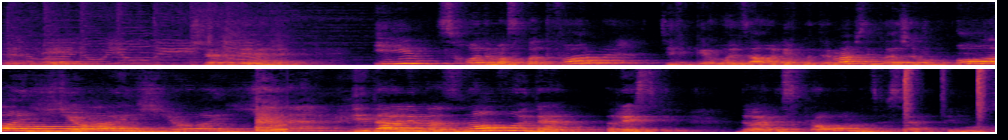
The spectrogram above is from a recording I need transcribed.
Три. Чотири. І сходимо з платформи, тільки за голівку тримаємося і кажемо ой-ой-ой-ой. І далі в нас знову йде приспів. Давайте спробуємо це все під музику.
